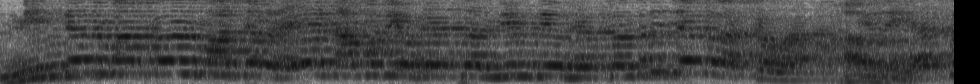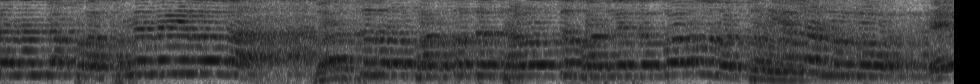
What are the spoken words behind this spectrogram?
ನಿಂದನ ಮಾತಾಡ ಮಾತಾಡ್ರೆ? ನಮ್ಮ ದೇವ್ ಹೆಚ್ಚ ನಿಮ್ ದೇವ್ ಹೆಚ್ಚ ಅಂದ್ರೆ ಜಗಳ ಅಕ್ಕವ. ಹೌದು. ಹೆಚ್ಚನಂತ ಪ್ರಶ್ನೆನೇ ಇಲ್ಲಲ್ಲ. ಬರ್ತದ್ರೆ ಬರ್ತದೆ ತಳೋದು ಬರ್ಲಿಕ್ಕೆ ಬರೋದು ಇಲ್ಲ ಅನ್ನೋದು. ಏ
